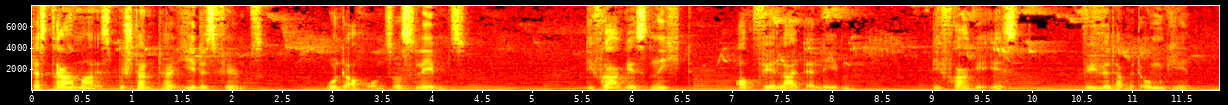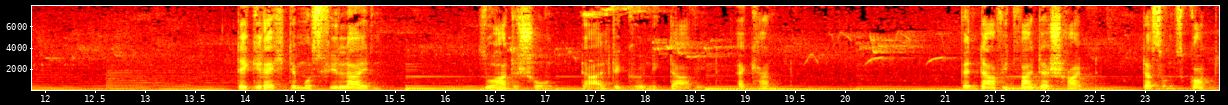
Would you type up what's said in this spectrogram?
Das Drama ist Bestandteil jedes Films und auch unseres Lebens. Die Frage ist nicht, ob wir Leid erleben, die Frage ist, wie wir damit umgehen. Der Gerechte muss viel leiden. So hatte schon der alte König David erkannt. Wenn David weiterschreibt, dass uns Gott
